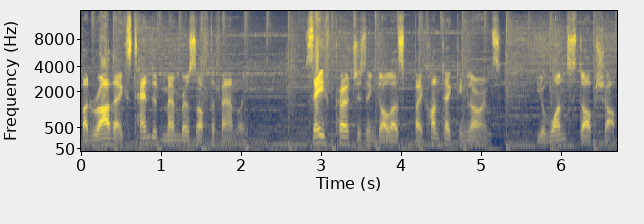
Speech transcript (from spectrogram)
but rather extended members of the family. Save purchasing dollars by contacting Lorenz, your one stop shop.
